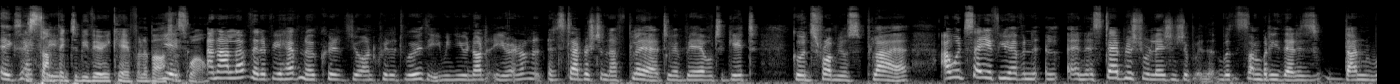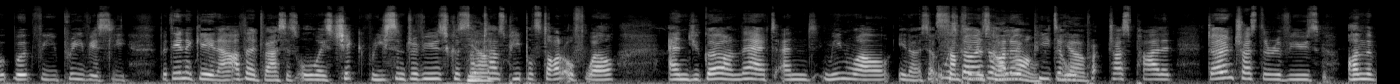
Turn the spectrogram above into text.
Exactly. Is something to be very careful about yes, as well. and I love that if you have no credit, you aren't credit worthy. I mean, you're not you're not an established enough player to be able to get goods from your supplier. I would say if you have an, an established relationship with, somebody that has done work for you previously, but then again, our other advice is always check recent reviews because Yeah. sometimes people start off well. And you go on that, and meanwhile, you know, so always Something go into Hello wrong. Peter Yeah. or Pr- Trustpilot. Don't trust the reviews on the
